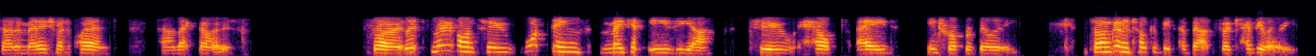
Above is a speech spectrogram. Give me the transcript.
data management plans how that goes. So let's move on to what things make it easier to help aid interoperability. So I'm going to talk a bit about vocabularies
